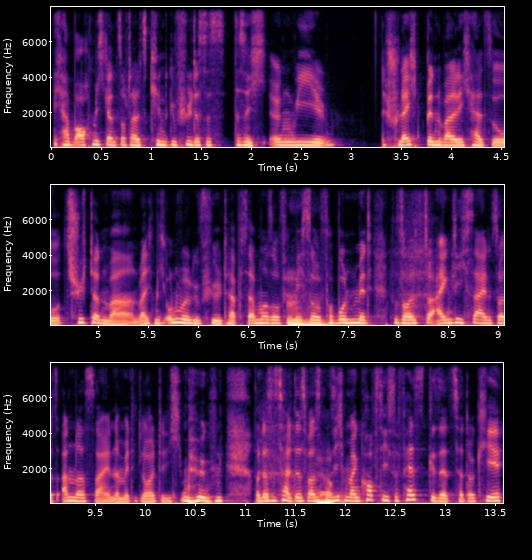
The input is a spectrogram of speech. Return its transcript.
ich habe auch mich ganz oft als Kind gefühlt, dass, es, dass ich irgendwie schlecht bin, weil ich halt so schüchtern war und weil ich mich unwohl gefühlt habe. Das war immer so für mich Mhm. so verbunden mit, du sollst du eigentlich sein, du sollst anders sein, damit die Leute dich mögen. Und das ist halt das, was Ja. sich in meinem Kopf sich so festgesetzt hat. Okay,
